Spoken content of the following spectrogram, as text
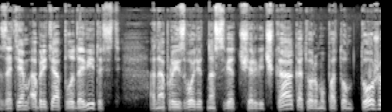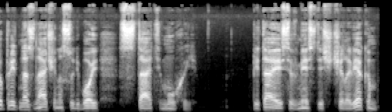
Затем, обретя плодовитость, она производит на свет червячка, которому потом тоже предназначено судьбой стать мухой. Питаясь вместе с человеком,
